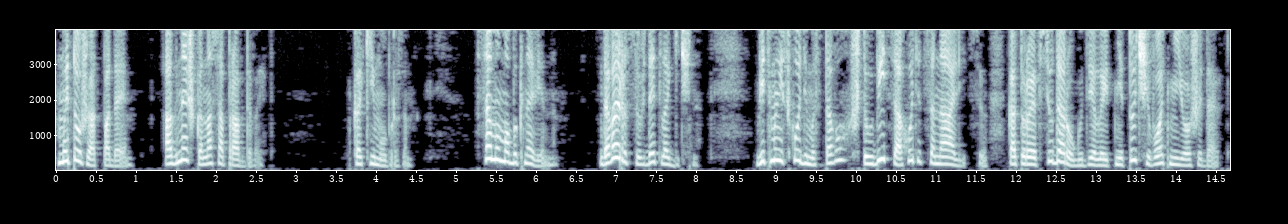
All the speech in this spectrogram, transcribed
Мы тоже отпадаем. Агнешка нас оправдывает. Каким образом? Самым обыкновенным. Давай рассуждать логично. Ведь мы исходим из того, что убийца охотится на Алицию, которая всю дорогу делает не то, чего от нее ожидают.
